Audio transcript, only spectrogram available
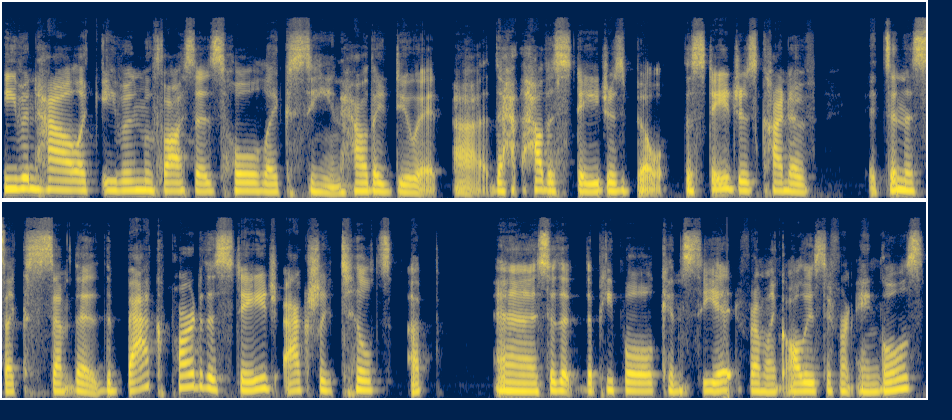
even how like even mufasa's whole like scene how they do it uh the, how the stage is built. The stage is kind of it's in this like some the, the back part of the stage actually tilts up uh, so that the people can see it from like all these different angles.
